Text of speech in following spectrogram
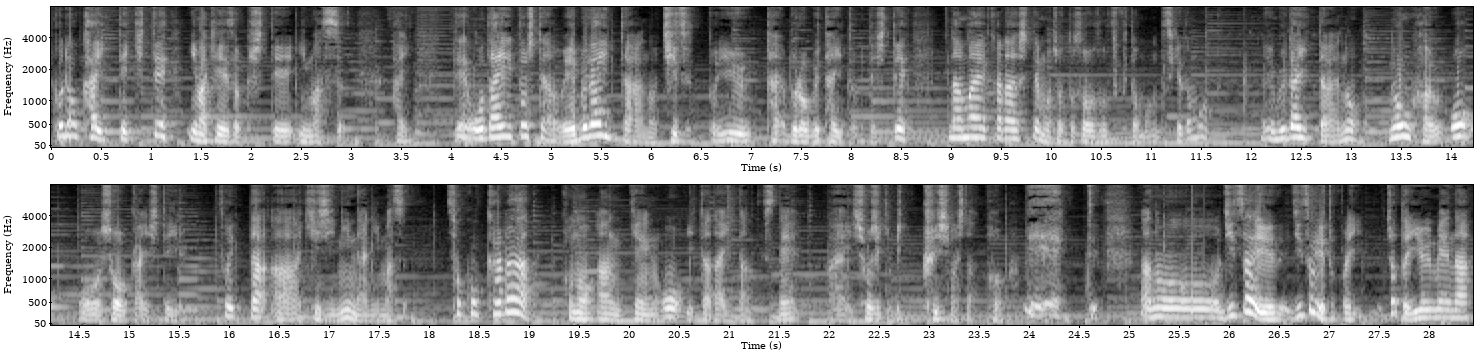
これを書いてきて、今継続しています。はい。で、お題としては Web ライターの地図というブログタイトルでして、名前からしてもちょっと想像つくと思うんですけども、Web ライターのノウハウを紹介している、そういった記事になります。そこからこの案件をいただいたんですね。はい、正直びっくりしました。え えー、って。あのー、実は言う、実を言うとこれ、ちょっと有名な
